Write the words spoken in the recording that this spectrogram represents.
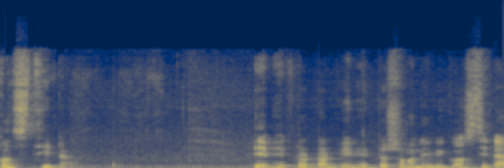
cos theta A vector dot B vector সমান এ বি কস্থিটা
